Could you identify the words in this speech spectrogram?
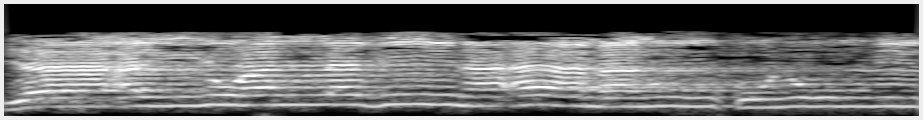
يا أيها الذين آمنوا كلوا من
